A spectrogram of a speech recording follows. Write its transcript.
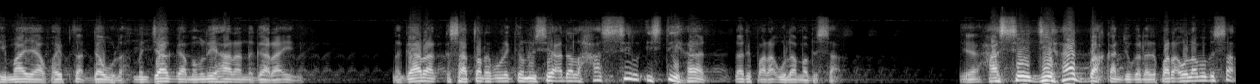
himayah waibtat daulah, menjaga memelihara negara ini. Negara Kesatuan Republik Indonesia adalah hasil istihad dari para ulama besar. Ya, hasil jihad bahkan juga dari para ulama besar.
